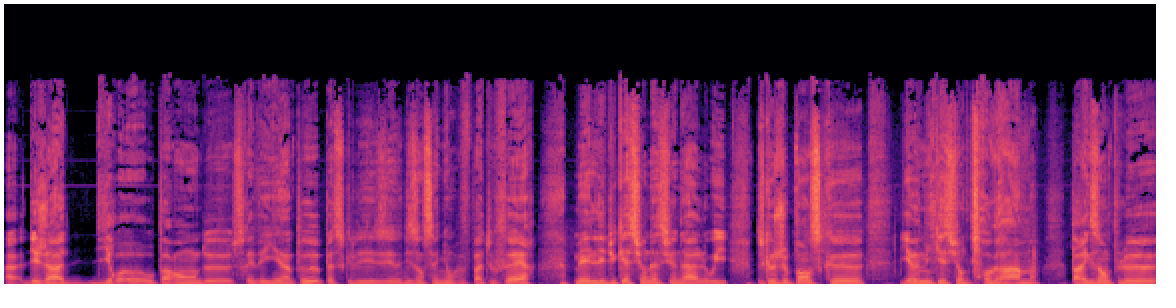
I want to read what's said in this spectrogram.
Ah, déjà, dire aux parents de se réveiller un peu, parce que les, les enseignants peuvent pas tout faire. Mais l'éducation nationale, oui. Parce que je pense que il y a même une question de programme. Par exemple, euh,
